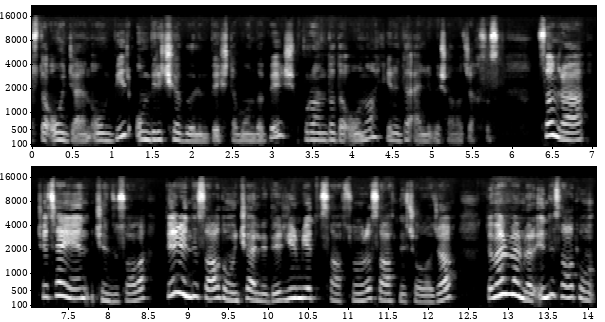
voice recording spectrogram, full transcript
üstə 10 gəlin 11, 11-i 2-yə bölün 5-də onda 5, vuranda da 10-a yenə də 55 alacaqsınız. Sonra keçəyin ikinci suala. Deyir, indi saat 12.50-dir. 27 saat sonra saat neçə olacaq? Deməli, müəllimlər, indi saat on,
